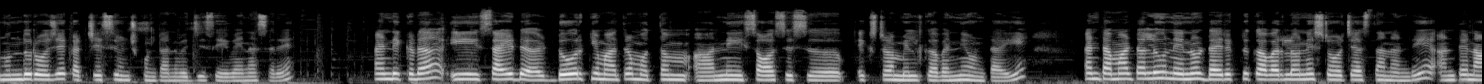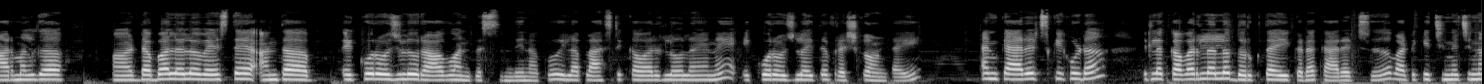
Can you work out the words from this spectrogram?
ముందు రోజే కట్ చేసి ఉంచుకుంటాను వెజ్జెస్ ఏవైనా సరే. అండ్ ఇక్కడ ఈ సైడ్ డోర్కి మాత్రం మొత్తం అన్ని సాసెస్ ఎక్స్ట్రా మిల్క్ అవన్నీ ఉంటాయి. అండ్ టమాటాలు నేను డైరెక్ట్ కవర్లోనే స్టోర్ చేస్తానండి. అంటే నార్మల్గా డబ్బాలలో వేస్తే అంత ఎక్కువ రోజులు రావు అనిపిస్తుంది నాకు. ఇలా ప్లాస్టిక్ కవర్లోనే ఎక్కువ రోజులు అయితే ఫ్రెష్గా ఉంటాయి. అండ్ క్యారెట్స్కి కూడా ఇట్లా కవర్లలో దొరుకుతాయి ఇక్కడ క్యారెట్స్. వాటికి చిన్న చిన్న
